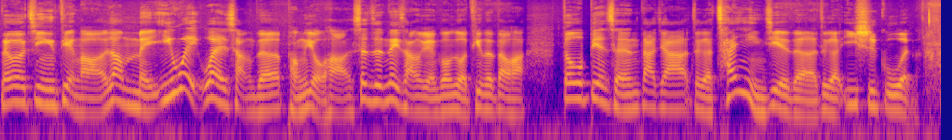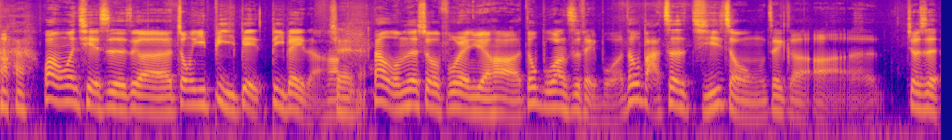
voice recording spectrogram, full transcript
能够经营店啊，让每一位外场的朋友哈，甚至内场的员工，如果听得到哈，都变成大家这个餐饮界的这个医师顾问。望闻问切是这个中医必备必备的哈。那我们的所有服务人员哈，都不妄自菲薄，都把这几种这个呃，就是。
